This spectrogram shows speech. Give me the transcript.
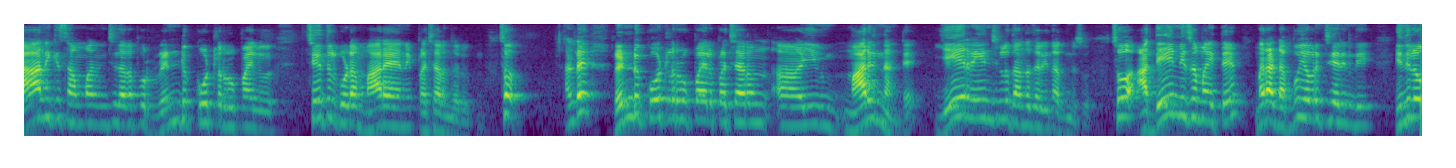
దానికి సంబంధించి దాదాపు రెండు కోట్ల రూపాయలు చేతులు కూడా మారాయని ప్రచారం జరుగుతుంది. సో అంటే రెండు కోట్ల రూపాయల ప్రచారం ఈ మారిందంటే ఏ రేంజ్లో దంద జరిగింది అర్థం తెలుసు సో అదే నిజమైతే మరి ఆ డబ్బు ఎవరికి చేరింది? ఇందులో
